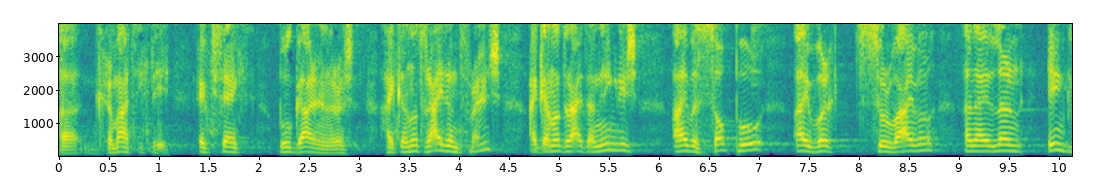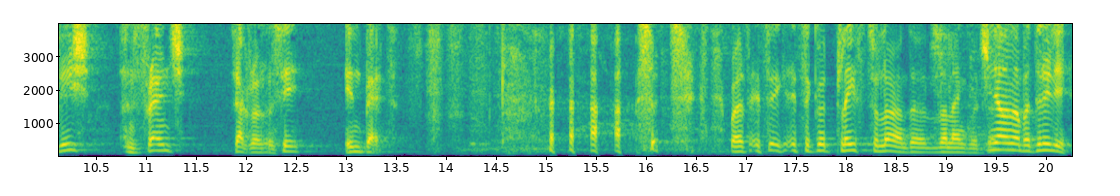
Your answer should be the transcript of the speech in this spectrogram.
uh, grammatically except Bulgarian and Russian. I cannot write in French. I cannot write in English. I was so poor. I worked survival and I learned English and French, Jacques see, in bed. Well, it's a, it's a good place to learn the, the language. No, no, but really,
